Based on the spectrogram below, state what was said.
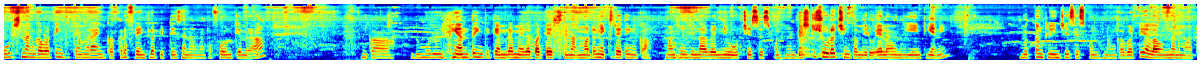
ఊడ్చున్నాను కాబట్టి ఇంకా కెమెరా ఇంకా అక్కడే ఫ్రంట్లో పెట్టేశాను అనమాట ఫోన్ కెమెరా. ఇంకా దుమ్ము ధూళి అంతా ఇంకా కెమెరా మీద పట్టేస్తుంది అనమాట నెక్స్ట్ అయితే ఇంకా మంచం కింద అవన్నీ ఊడ్ చేసేసుకుంటున్నాను జస్ట్ చూడొచ్చు ఇంకా మీరు ఎలా ఉంది ఏంటి అని. మొత్తం క్లీన్ చేసేసుకుంటున్నాం కాబట్టి అలా ఉందన్నమాట.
